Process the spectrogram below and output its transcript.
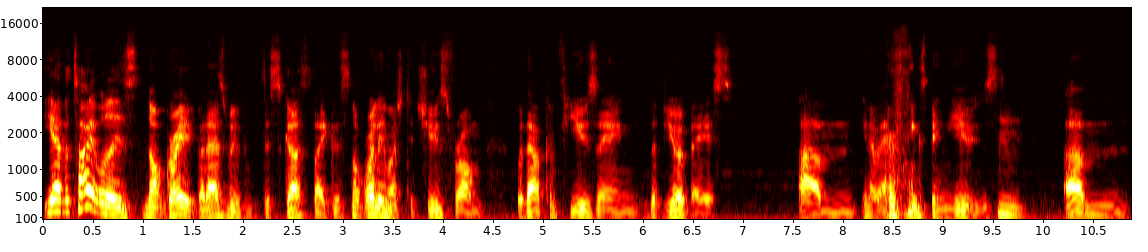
yeah, the title is not great, but as we've discussed, like there's not really much to choose from without confusing the viewer base. Um, you know, everything's been used. Hmm. Um,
